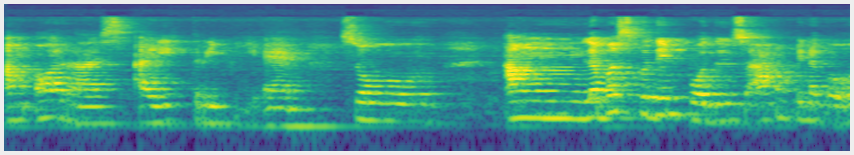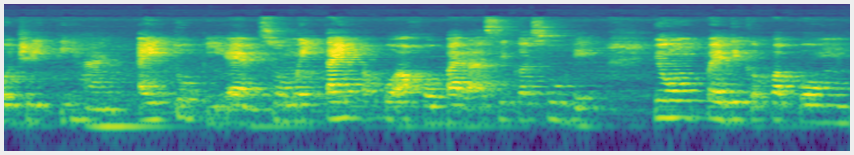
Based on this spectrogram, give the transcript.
ang oras ay 3 p.m. So, ang labas ko din po dun sa aking pinag-OJT-han ay 2 p.m. So, may time pa po ako para asikasuhin yung pwede ko pa pong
